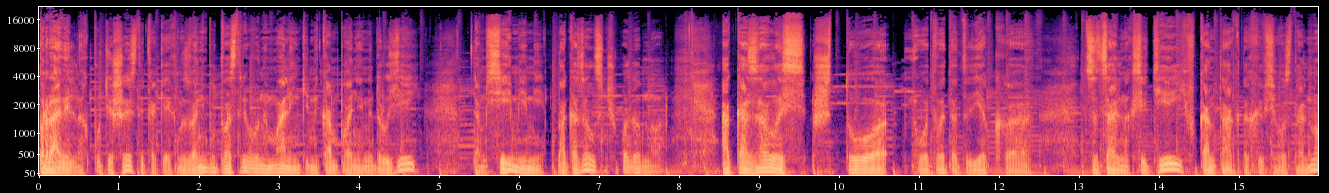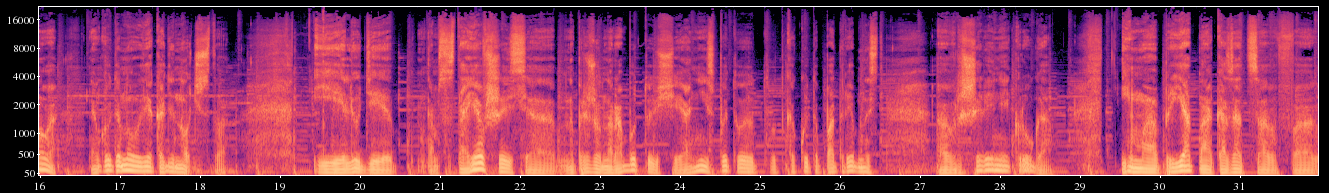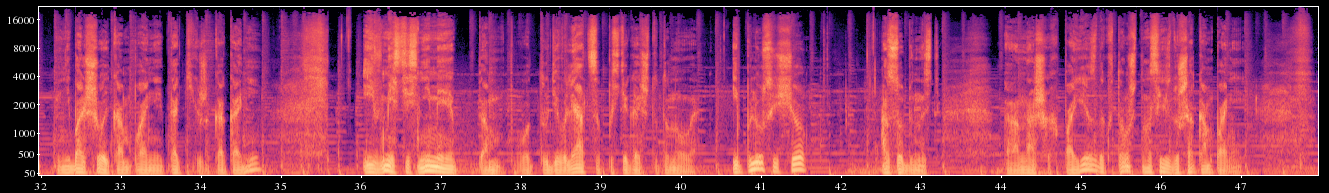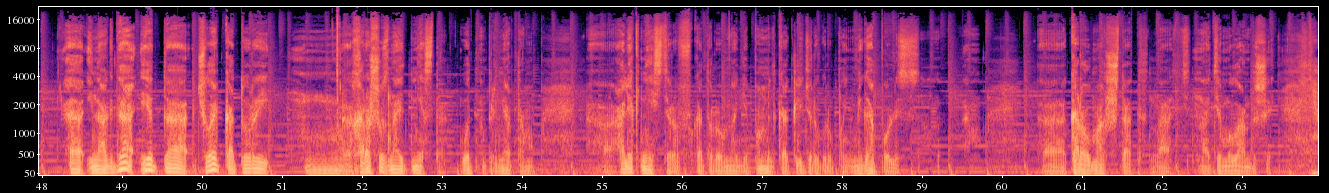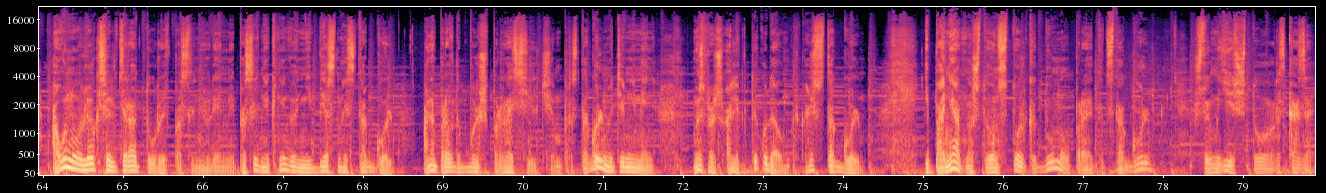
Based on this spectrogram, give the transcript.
правильных путешествий, как я их называю, они будут востребованы маленькими компаниями друзей, там, семьями. Оказалось ничего подобного. Оказалось, что вот в этот век э, социальных сетей, в контактах и всего остального, какой-то новый век одиночества. И люди, там, состоявшиеся, напряженно работающие, они испытывают вот какую-то потребность э, в расширении круга. Им э, приятно оказаться в э, небольшой компании таких же, как они, и вместе с ними там вот удивляться, постигать что-то новое. И плюс еще особенность э, наших поездок в том, что у нас есть душа компании. Иногда это человек, который хорошо знает место. Вот, например, там Олег Нестеров, которого многие помнят как лидера группы «Мегаполис», Карл Марштадт на, на тему ландышей. А он увлекся литературой в последнее время. И последняя книга «Небесный Стокгольм». Она, правда, больше про Россию, чем про Стокгольм, но тем не менее. Мы спрашиваем, Олег, ты куда? Он говорит, конечно, Стокгольм. И понятно, что он столько думал про этот Стокгольм, что ему есть что рассказать.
